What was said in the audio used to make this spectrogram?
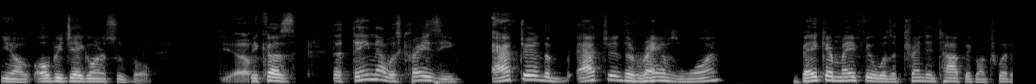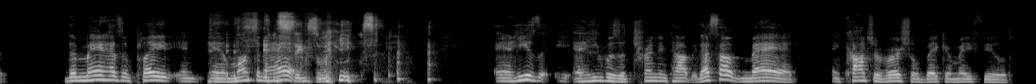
you know OBJ going to Super Bowl yeah. because the thing that was crazy after the after the Rams won, Baker Mayfield was a trending topic on Twitter. The man hasn't played in, in a month and a half, Six weeks. And he's and he was a trending topic. That's how mad and controversial Baker Mayfield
